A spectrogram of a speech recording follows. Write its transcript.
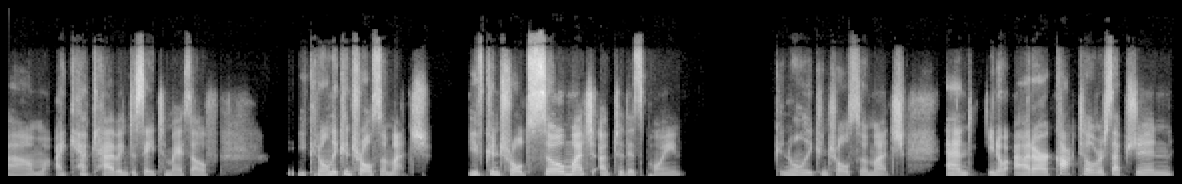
um, I kept having to say to myself, you can only control so much. You've controlled so much up to this point. Can only control so much. And you know, at our cocktail reception,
